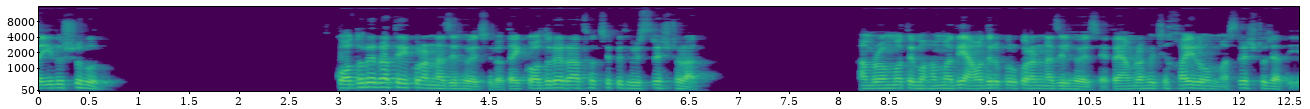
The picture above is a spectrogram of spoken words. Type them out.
সঈদুল শুহুর। কদরের রাতে এই কোরআন নাজিল হয়েছিল। তাই কদরের রাত হচ্ছে পৃথিবীর শ্রেষ্ঠ রাত। আমরা উম্মতে মোহাম্মদী আমাদের উপর কোরআন নাজিল হয়েছে। তাই আমরা হয়েছি খৈর উম্মা, শ্রেষ্ঠ জাতি।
